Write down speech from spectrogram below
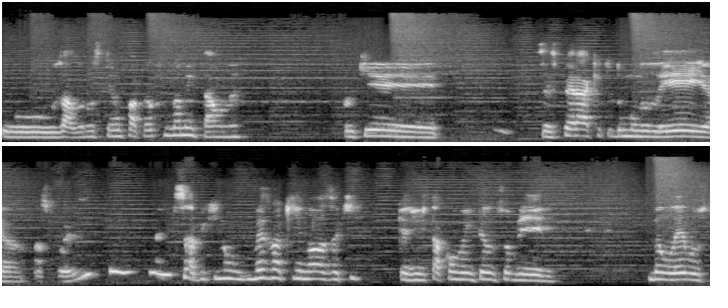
os alunos têm um papel fundamental, né? Porque se esperar que todo mundo leia as coisas, a gente sabe que não, mesmo aqui nós aqui que a gente está comentando sobre ele, não lemos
